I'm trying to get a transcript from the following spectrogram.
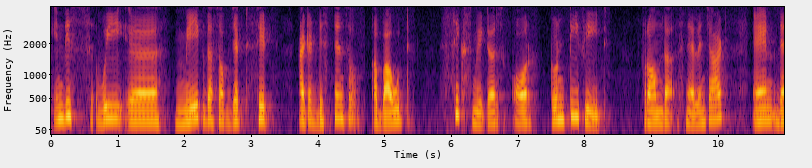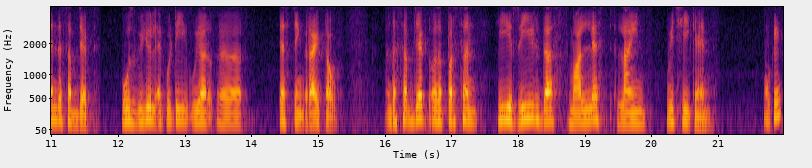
in this we uh, make the subject sit at a distance of about 6 meters or 20 feet from the Snellen chart and then the subject whose visual acuity we are uh, testing right now. The subject or the person he reads the smallest line which he can okay?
